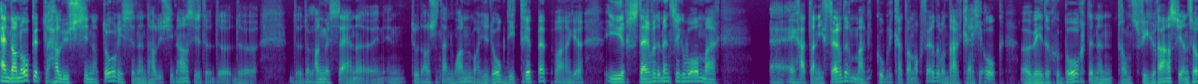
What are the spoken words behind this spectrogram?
En dan ook het hallucinatorische en de hallucinaties, de, de, de, de, de lange scène in, in 2001, waar je ook die trip hebt, waar je, hier sterven de mensen gewoon, maar hij gaat dan niet verder, maar Kubrick gaat dan nog verder, want daar krijg je ook uh, wedergeboorte en transfiguratie en zo.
